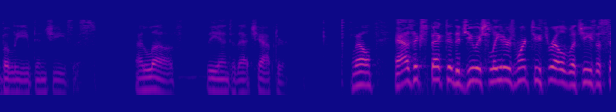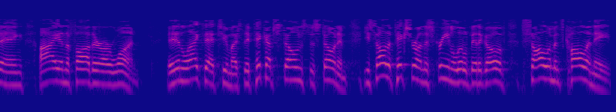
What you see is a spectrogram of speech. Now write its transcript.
believed in Jesus. I love the end of that chapter. Well, as expected, the Jewish leaders weren't too thrilled with Jesus saying, I and the Father are one. They didn't like that too much. They pick up stones to stone him. You saw the picture on the screen a little bit ago of Solomon's colonnade.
